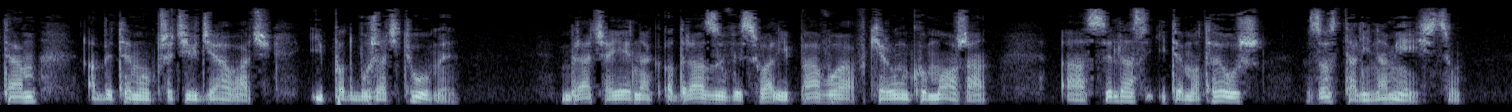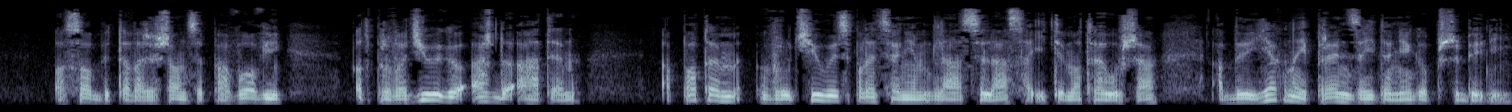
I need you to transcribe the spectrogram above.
tam, aby temu przeciwdziałać i podburzać tłumy. Bracia jednak od razu wysłali Pawła w kierunku morza, a Sylas i Tymoteusz zostali na miejscu. Osoby towarzyszące Pawłowi odprowadziły go aż do Aten, a potem wróciły z poleceniem dla Sylasa i Tymoteusza, aby jak najprędzej do niego przybyli.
